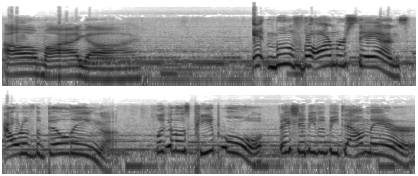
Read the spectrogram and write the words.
Oh my god. It moved the armor stands out of the building. Look at those people. They shouldn't even be down there.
